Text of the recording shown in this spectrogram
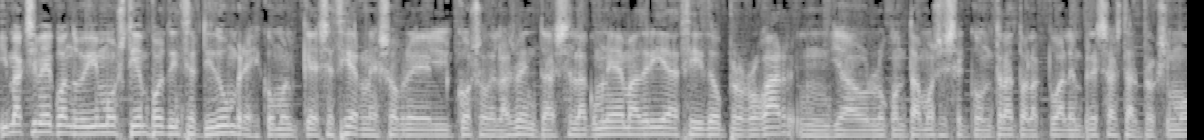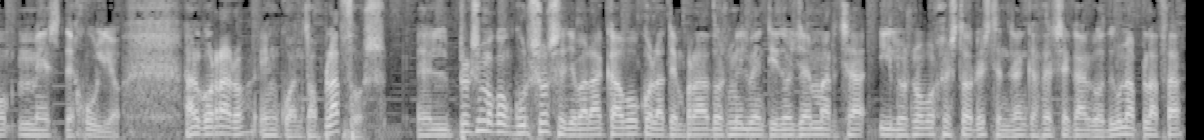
Y máxime cuando vivimos tiempos de incertidumbre, como el que se cierne sobre el coso de las ventas. La Comunidad de Madrid ha decidido prorrogar, ya os lo contamos, ese contrato a la actual empresa hasta el próximo mes de julio. Algo raro en cuanto a plazos. El próximo concurso se llevará a cabo con la temporada 2022 ya en marcha y los nuevos gestores tendrán que hacerse cargo de una plaza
